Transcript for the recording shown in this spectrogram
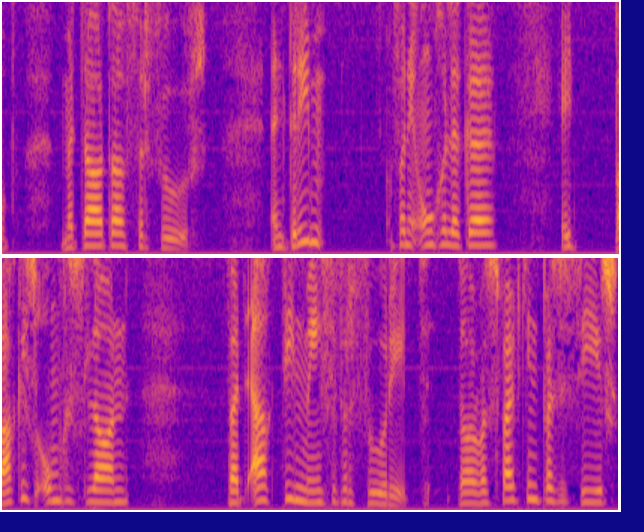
op Metata vervoer. In drie van die ongelukke het bakkies omgeslaan wat elk 10 mense vervoer het. Daar was 15 passasiers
